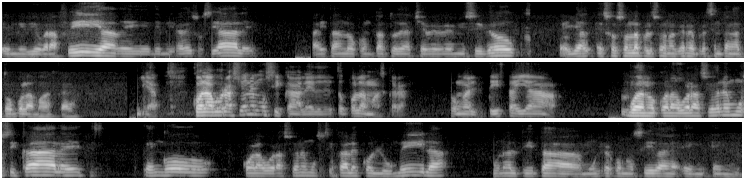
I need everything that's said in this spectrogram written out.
en, mi biografía de, de, mis redes sociales. Ahí están los contactos de HBB Music Group. Ellas, esos son las personas que representan a Topo la Máscara. Ya. Colaboraciones musicales de Topo la Máscara con artistas ya. Bueno, colaboraciones musicales. Tengo colaboraciones musicales con Lumila, una artista muy reconocida en, en,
